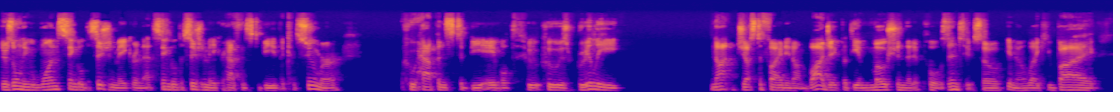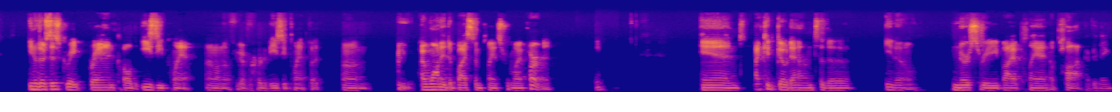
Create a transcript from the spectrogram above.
there's only one single decision maker, and that single decision maker happens to be the consumer who happens to be able to, who is really not justifying it on logic, but the emotion that it pulls into. So, you know, like you buy, you know, there's this great brand called Easy Plant. I don't know if you've ever heard of Easy Plant, but um, I wanted to buy some plants for my apartment. And I could go down to the, you know, nursery, buy a plant, a pot, everything.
